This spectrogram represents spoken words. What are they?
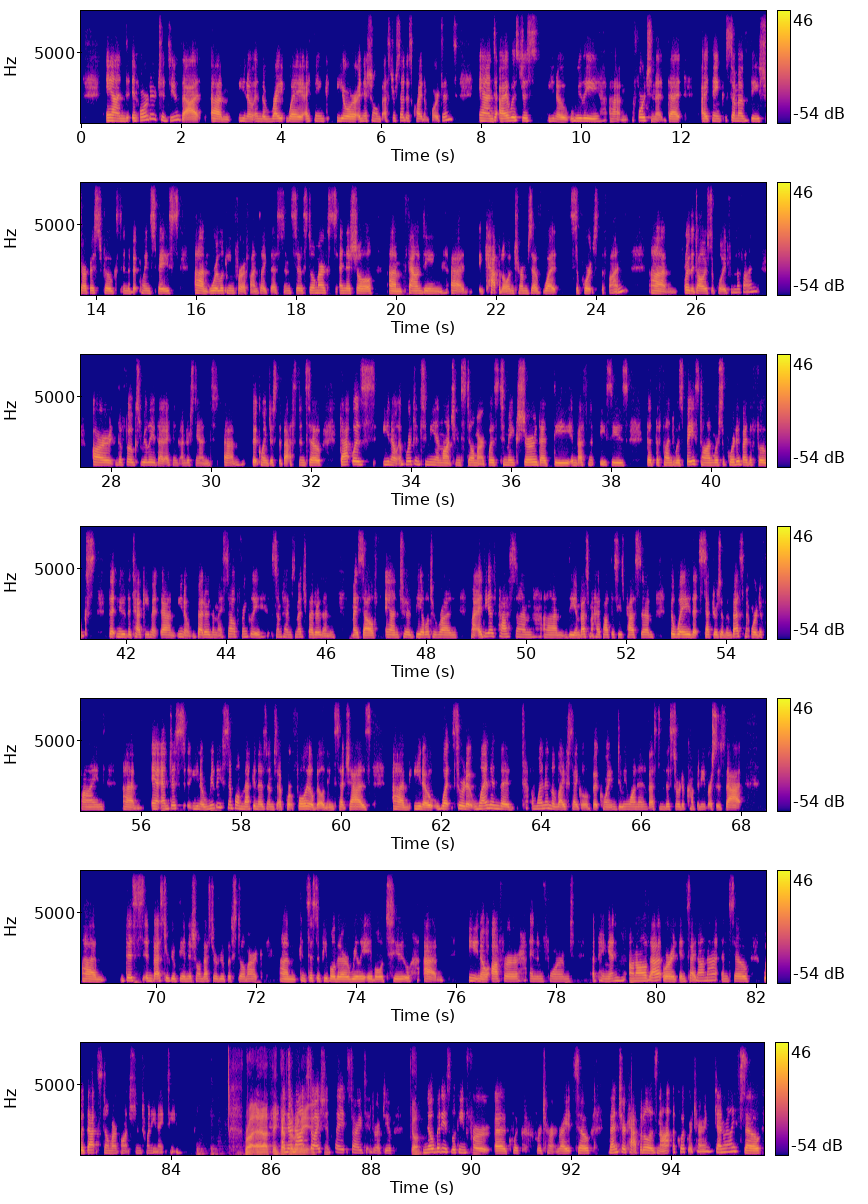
And in order to do that, um, you know, in the right way, I think your initial investor set is quite important. And I was just, you know, really um, fortunate that I think some of the sharpest folks in the Bitcoin space um, were looking for a fund like this. And so Stillmark's initial um, founding uh, capital in terms of what supports the fund um, or the dollars deployed from the fund are the folks really that I think understand um, Bitcoin just the best. And so that was, you know, important to me in launching Stillmark was to make sure that the investment theses that the fund was based on were supported by the folks that knew the tech even, um, you know, better than myself. Frankly, sometimes much better than myself, and to be able to run my ideas past them, um, the investment hypotheses past them, the way that sectors of investment were defined um, and, and, just you know really simple mechanisms of portfolio building such as um, you know what sort of when in the when in the life cycle of bitcoin do we want to invest in this sort of company versus that? Um, this investor group the initial investor group of stillmark um, consists of people that are really able to um, you know offer an informed opinion on all of that or insight on that. And so with that stillmark launched in 2019 Right. And I think that's and they're not. Really, so I should say, sorry to interrupt you. Nobody's looking for a quick return, right? So venture capital is not a quick return generally. So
